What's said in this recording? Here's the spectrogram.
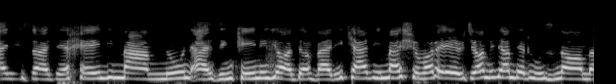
علیزاده خیلی ممنون از اینکه اینو یادآوری کردیم من شما رو ارجاع میدم به روزنامه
